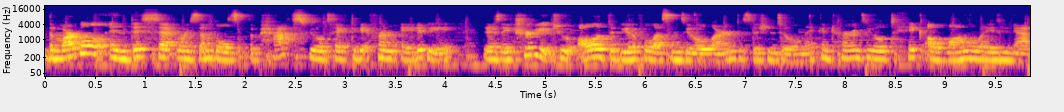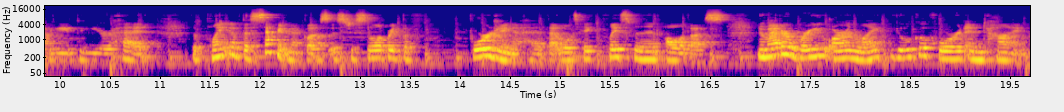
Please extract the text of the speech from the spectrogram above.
The marble in this set resembles the paths you will take to get from A to B. It is a tribute to all of the beautiful lessons you will learn, decisions you will make, and turns you will take along the way as you navigate the year ahead. The point of the second necklace is to celebrate the forging ahead that will take place within all of us. No matter where you are in life, you will go forward in time.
